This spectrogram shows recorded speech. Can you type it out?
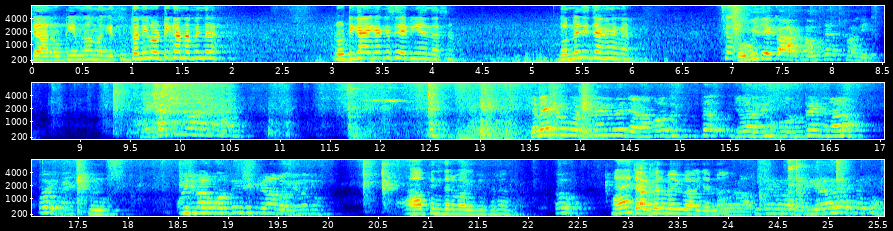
ਚਾਰ ਰੋਟੀਆਂ ਬਣਾਵਾਂਗੇ। ਤੂੰ ਤਾਂ ਨਹੀਂ ਰੋਟੀ ਖਾਂਦਾ ਪਿੰਦਰ? ਰੋਟੀ ਖਾਏਗਾ ਕਿ ਸੇਵੀਆਂ ਦੱਸ? ਦੋਨੇ ਚੀਜ਼ਾਂ ਖਾਏਗਾ? ਉਹ ਵੀ ਜੇ ਕਾਰਡ ਸਮਝ ਕੇ ਰੱਖਾਂਗੇ। ਕਿਵੇਂ ਕਿਉਂ ਮੋਟਰਸਾਈਕਲ ਤੇ ਜਾਣਾ? ਉਹ ਜਵਾਬ ਨੂੰ ਫੋਨ ਭੇਜ ਨਾਲ। ਓਏ। ਕੋਈ ਜਵਾਬ ਹੋਰ ਨਹੀਂ ਨਿਕਲਣਾ ਬਗ ਜਾਣਾ ਤੂੰ? ਆ ਪਿੰਦਰ ਵਗ ਜੂ ਫਿਰ। ਓ। ਹੈ? ਚੱਲ ਫਿਰ ਮੈਂ ਵੀ ਵਗ ਜਾਣਾ ਤੂੰ ਕਹਿੰਦਾ ਵਧੀਆ ਲੈ ਤੂੰ।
